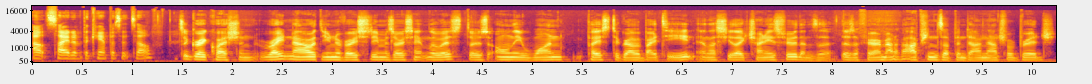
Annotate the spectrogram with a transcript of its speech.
outside of the campus itself? It's a great question. Right now at the University of Missouri St. Louis, there's only one place to grab a bite to eat. Unless you like Chinese food, then there's a, there's a fair amount of options up and down Natural Bridge.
